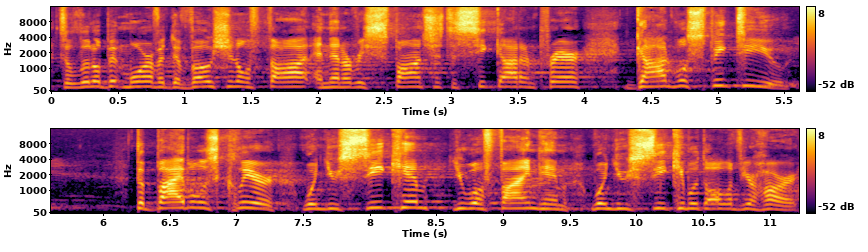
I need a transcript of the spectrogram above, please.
It's a little bit more of a devotional thought and then a response just to seek God in prayer. God will speak to you. The Bible is clear. When you seek Him, you will find Him when you seek Him with all of your heart.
